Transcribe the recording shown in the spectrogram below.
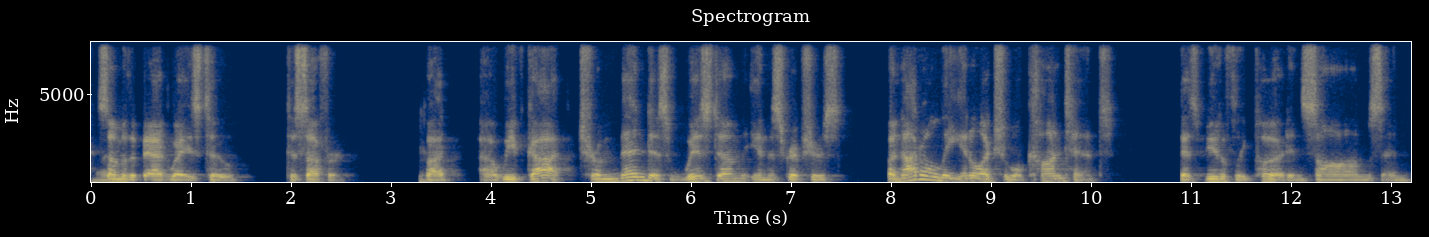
right. some of the bad ways to, to suffer. But uh, we've got tremendous wisdom in the scriptures, but not only intellectual content that's beautifully put in Psalms and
